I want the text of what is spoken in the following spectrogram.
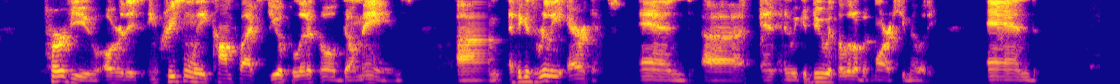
purview over these increasingly complex geopolitical domains, um, I think is really arrogant, and, uh, and and we could do with a little bit more humility, and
